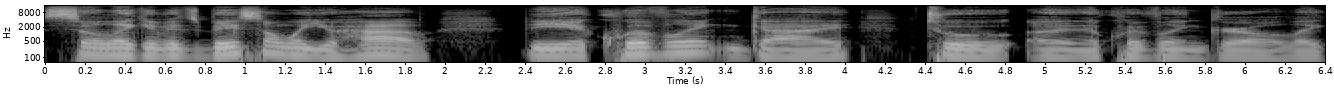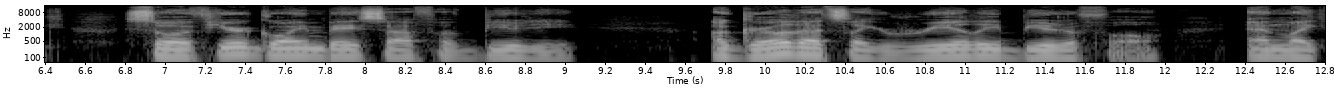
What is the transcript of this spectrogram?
So, like, if it's based on what you have, the equivalent guy to an equivalent girl, like, so if you're going based off of beauty, a girl that's like really beautiful and like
